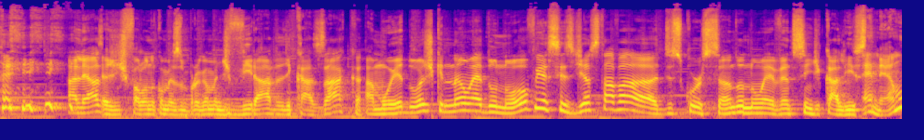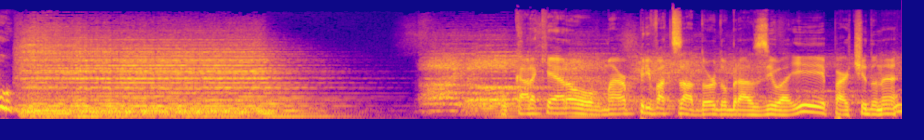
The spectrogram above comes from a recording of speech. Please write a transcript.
daí. Aliás, a gente falou no começo do programa de virada de casaca. A Moedo hoje, que não é do novo, e esses dias estava discursando num evento sindicalista. É mesmo? Cara que era o maior privatizador do Brasil aí, partido, né?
